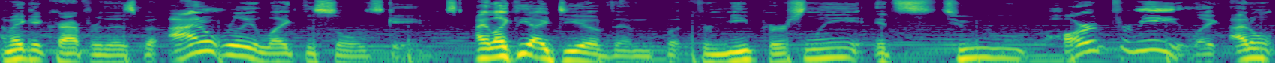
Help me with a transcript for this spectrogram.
I might get crap for this, but I don't really like the Souls games. I like the idea of them, but for me personally, it's too hard for me. Like, I don't.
